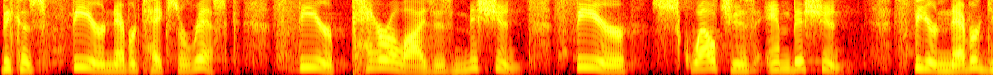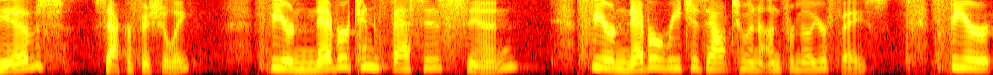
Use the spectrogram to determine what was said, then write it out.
because fear never takes a risk. Fear paralyzes mission, fear squelches ambition. Fear never gives sacrificially, fear never confesses sin, fear never reaches out to an unfamiliar face. Fear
